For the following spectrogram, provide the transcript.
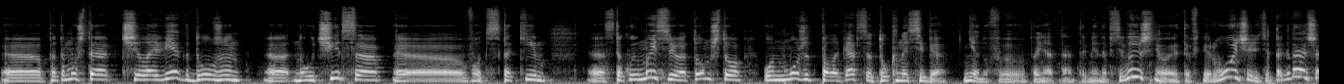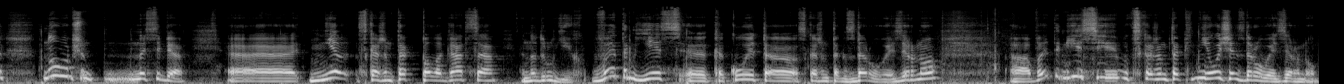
Э, потому что человек должен научиться вот с таким Э, с такой мыслью о том, что он может полагаться только на себя. Не, ну, понятно, это не на Всевышнего, это в первую очередь и так дальше. Ну, в общем, на себя. Э, не, скажем так, полагаться на других. В этом есть э, какое-то, скажем так, здоровое зерно. А в этом есть скажем так, не очень здоровое зерно.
